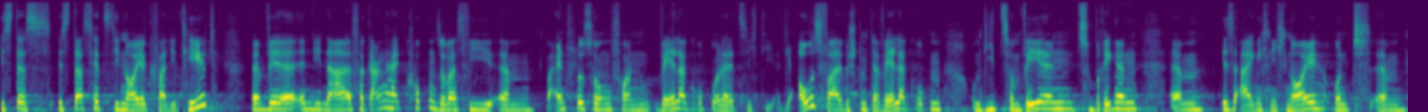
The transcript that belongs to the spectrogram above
ist das, ist das jetzt die neue Qualität? Wenn wir in die nahe Vergangenheit gucken, sowas wie ähm, Beeinflussung von Wählergruppen oder letztlich die, die Auswahl bestimmter Wählergruppen, um die zum Wählen zu bringen, ähm, ist eigentlich nicht neu und ähm,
